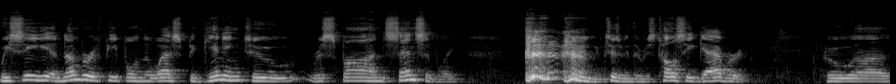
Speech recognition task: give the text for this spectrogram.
We see a number of people in the West beginning to respond sensibly. Excuse me, there was Tulsi Gabbard, who uh,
